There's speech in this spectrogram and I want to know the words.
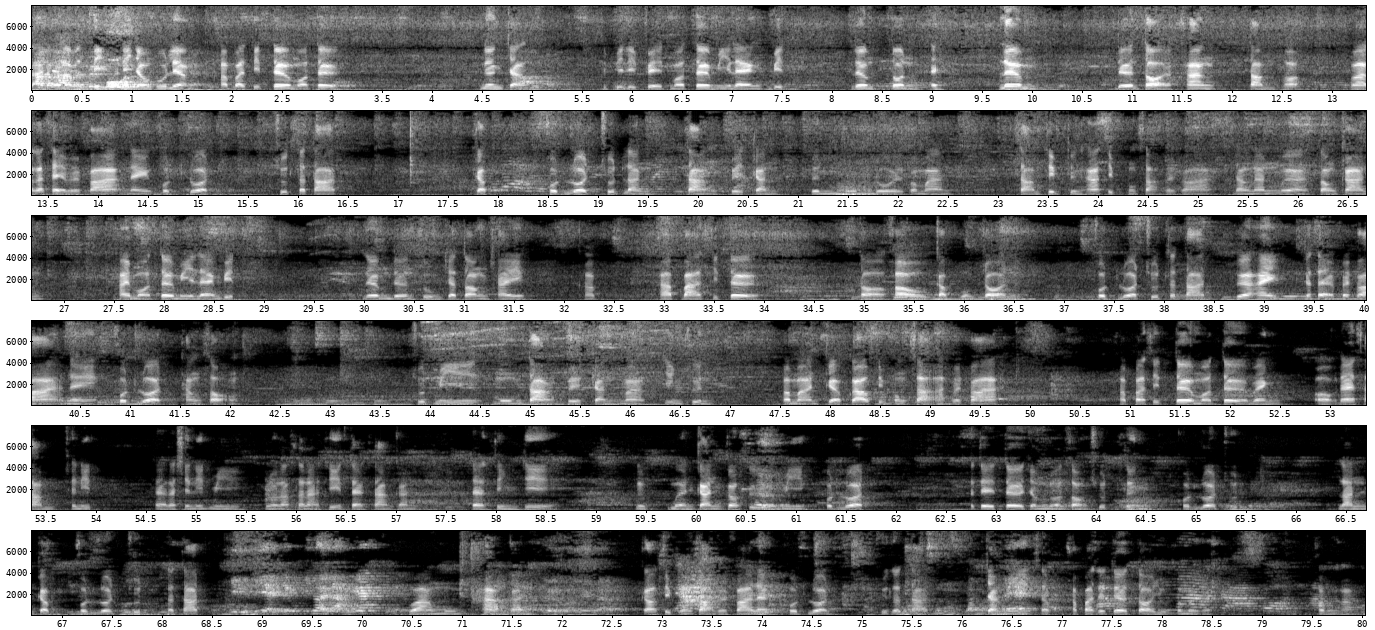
นายนวรัตน์มันศรีวันนี้จะมาพูดเรื่องคาปาซิเตอร์มอเตอร์ เนื่องจากสปิริเฟตมอเตอร์มีแรงบิด เริ่มต้น เอ๊ะ เริ่มเดินต่อข้างต่ำเพราะว่ากระแสไฟฟ้าในขดลวดชุดสตาร์ท กับขดลวดชุดรันต่างเฟสกันเป็นมุมโดยประมาณ 30-50 องศาไฟฟ้า ดังนั้นเมื่อต้องการให้มอเตอร์มีแรงบิด เริ่มเดินสูงจะต้องใช้ครับคาปาซิเตอร์ ต่อเข้ากับวงจรกดลวดชุดสตาร์ทเพื่อให้กระแสไฟฟ้าในกดลวดทั้งสองชุดมีมุมต่างเฟสกันมากยิ่งขึ้น ประมาณเกือบ 90 องศาไฟฟ้าคาปาซิเตอร์มอเตอร์แบ่งออกได้ 3 ชนิด แต่ละชนิดมีคุณลักษณะที่แตกต่างกัน แต่สิ่งที่ เหมือนกันก็คือมีขดลวดสเตเตอร์จำนวน 2 ชุด ซึ่งขดลวดชุดรันกับขดลวดชุดสตาร์ทวางมุมห่างกัน 90 องศาไฟฟ้าและขดลวดชุดสตาร์ทจะมีคาปาซิเตอร์ต่ออยู่เสมอขอบคุณครับ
